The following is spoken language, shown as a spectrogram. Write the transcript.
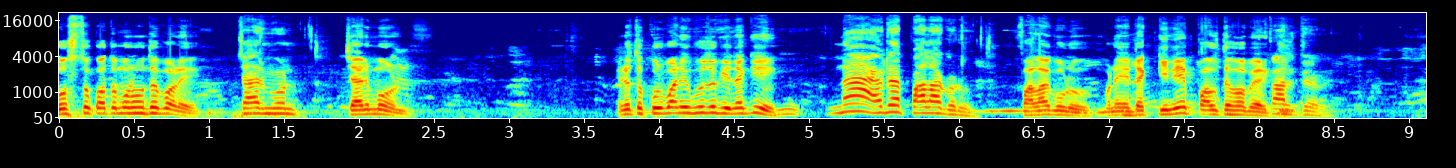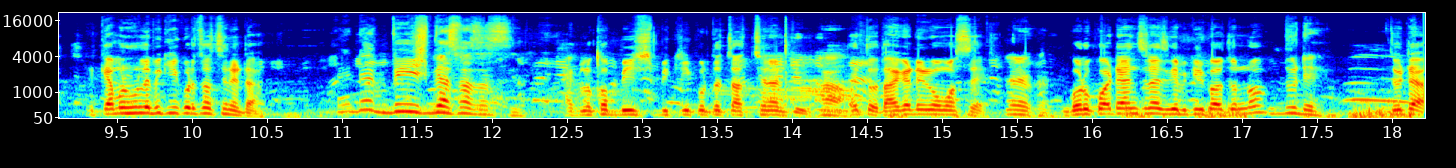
গোস্ত কত মন হতে পারে? চার মন। চার মন। এটা তো কোরবানি উপযোগী নাকি? না এটা পালা গরু। পালা গরু মানে এটা কিনে পালতে হবে আর পালতে হবে। কেমন হলে বিক্রি করতে চাচ্ছেন এটা? এটা বিশ বেচা যাচ্ছে। এক লক্ষ বিশ বিক্রি করতে চাচ্ছেন আর কি। হ্যাঁ। তাই তো? টার্গেটের রুম আছে। গরু কয়টা আনছেন আজকে বিক্রি করার জন্য? দুটে দুইটা?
